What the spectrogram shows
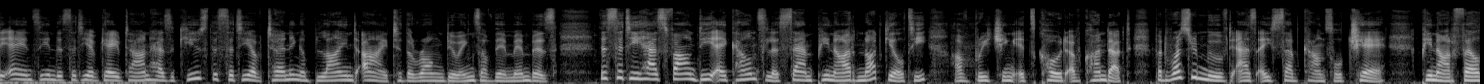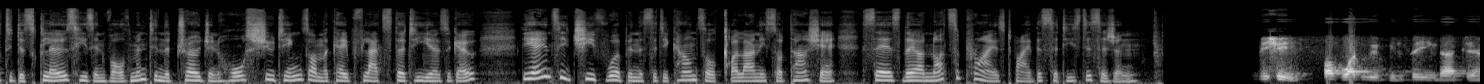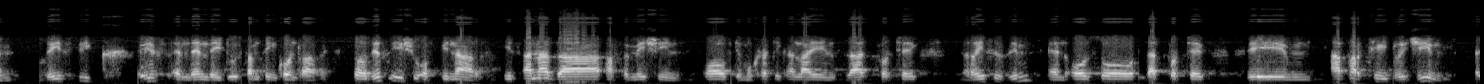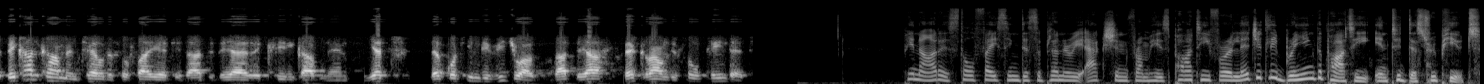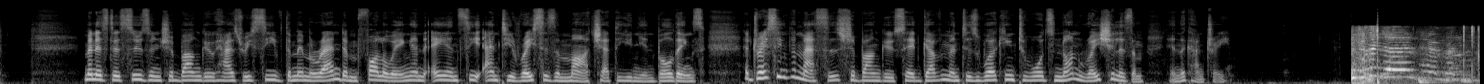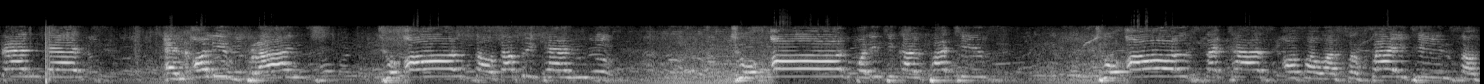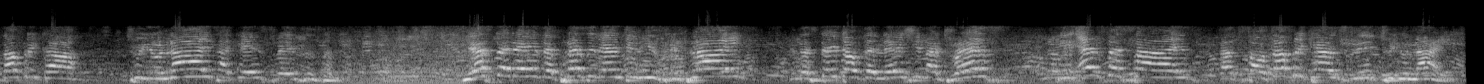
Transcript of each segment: The ANC in the city of Cape Town has accused the city of turning a blind eye to the wrongdoings of their members. The city has found DA councillor Sam Pienaar not guilty of breaching its code of conduct, but was removed as a sub-council chair. Pienaar failed to disclose his involvement in the Trojan horse shootings on the Cape Flats 30 years ago. The ANC chief whip in the city council, Xolani Sotashe, says they are not surprised by the city's decision. Of what we've been saying that um, they speak this and then they do something contrary. So this issue of Pienaar is another affirmation of Democratic Alliance that protects racism and also that protects the um, apartheid regime. They can't come and tell the society that they are a clean government, yet they've got individuals that their background is so tainted. Pienaar is still facing disciplinary action from his party for allegedly bringing the party into disrepute. Minister Susan Shabangu has received the memorandum following an ANC anti-racism march at the Union buildings. Addressing the masses, Shabangu said government is working towards non-racialism in the country. President has extended an olive branch to all South Africans, to all political parties, to all sectors of our society in South Africa racism. Yesterday, the President, in his reply in the State of the Nation address, he emphasized that South Africans need to unite.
